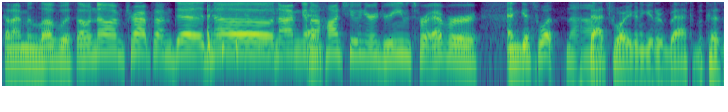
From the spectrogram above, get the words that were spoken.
that I'm in love with. Oh no, I'm trapped. I'm dead. No, now I'm gonna And- haunt you in your dreams forever. And guess what? Nah. That's why you're going to get her back because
